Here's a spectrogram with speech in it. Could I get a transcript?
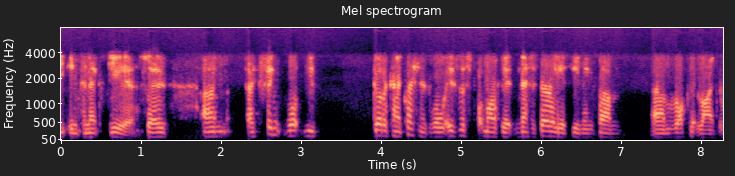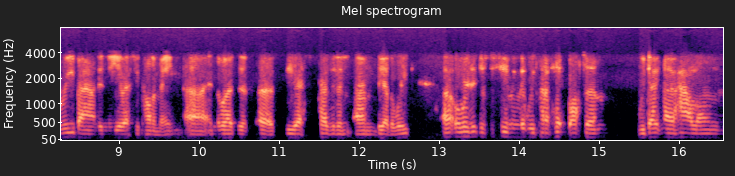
into next year. So um, I think what you've got to kind of question is, well, is the stock market necessarily assuming some um, rocket-like rebound in the U.S. economy, uh, in the words of uh, the U.S. president um, the other week, uh, or is it just assuming that we kind of hit bottom? We don't know how long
